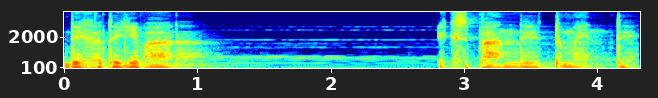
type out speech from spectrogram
déjate llevar. Expande tu mente.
